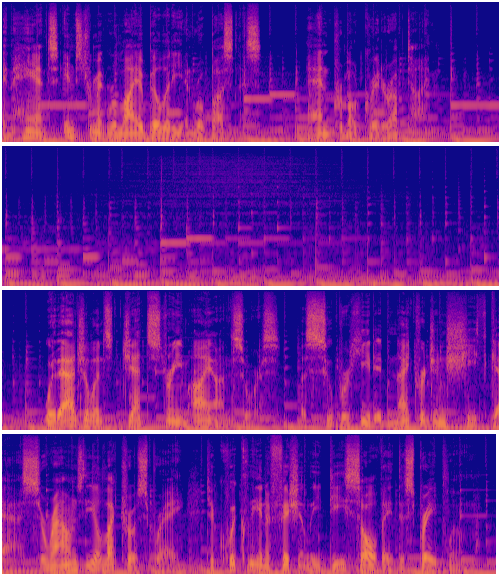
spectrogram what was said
enhance instrument reliability and robustness, and promote greater uptime. With Agilent's Jetstream ion source, a superheated nitrogen sheath gas surrounds the electrospray to quickly and efficiently desolvate the spray plume,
